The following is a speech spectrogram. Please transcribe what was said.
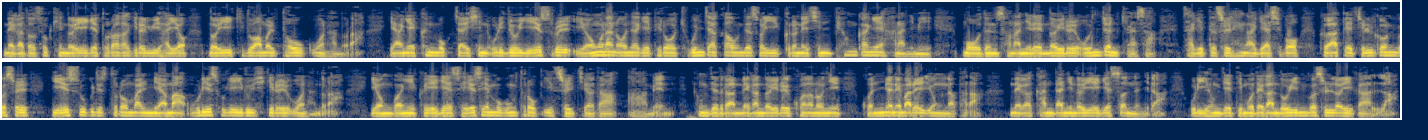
내가 더 속히 너희에게 돌아가기를 위하여 너희 기도함을 더욱 원하노라. 양의 큰 목자이신 우리 주 예수를 영원한 언약의 피로 죽은 자 가운데서 이끌어내신 평강의 하나님이 모든 선한 일에 너희를 온전케 하사 자기 뜻을 행하게 하시고 그 앞에 즐거운 것을 예수 그리스도로 말미암아 우리 속에 이루시기를 원하노라. 영광이 그에게 세세 무궁토록 있을지어다. 아멘. 형제들아 내가 너희를 권하노니 권면의 말을 용납하라. 내가 간단히 너희에게 썼느니라. 우리 형제 디모데가 노인 것을 너희가 알라.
